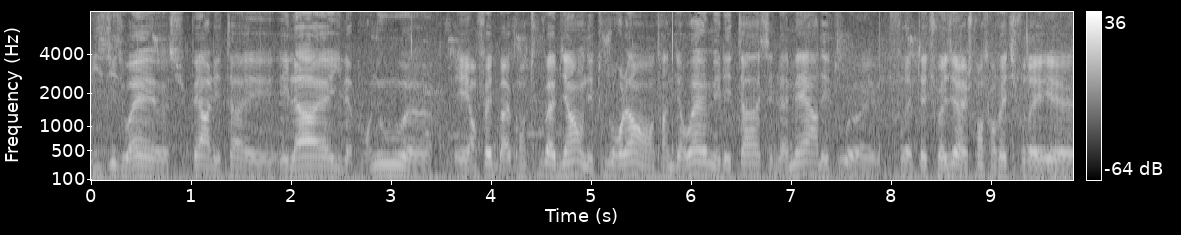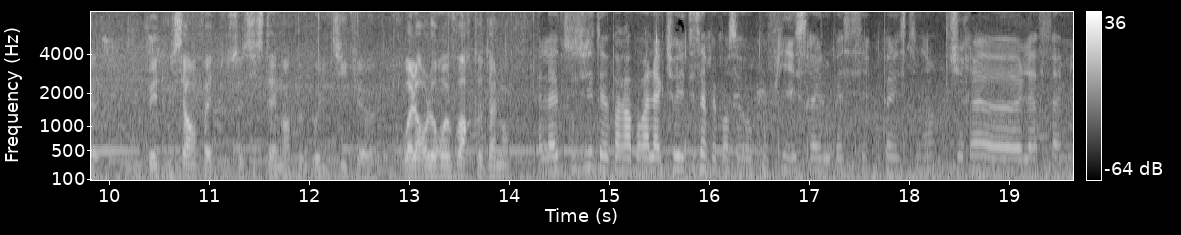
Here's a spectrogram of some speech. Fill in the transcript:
Ils se disent ouais super l'État est, là, il est pour nous. et en fait bah, quand tout va bien on est toujours là en train de dire ouais mais l'État c'est de la merde et tout. Il faudrait peut-être choisir et je pense qu'en fait il faudrait couper tout ça en fait, tout ce système un peu politique euh, ou alors le revoir totalement. Là tout de suite, euh, par rapport à l'actualité, ça me fait penser au conflit israélo-palestinien. Je dirais euh, la famine,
